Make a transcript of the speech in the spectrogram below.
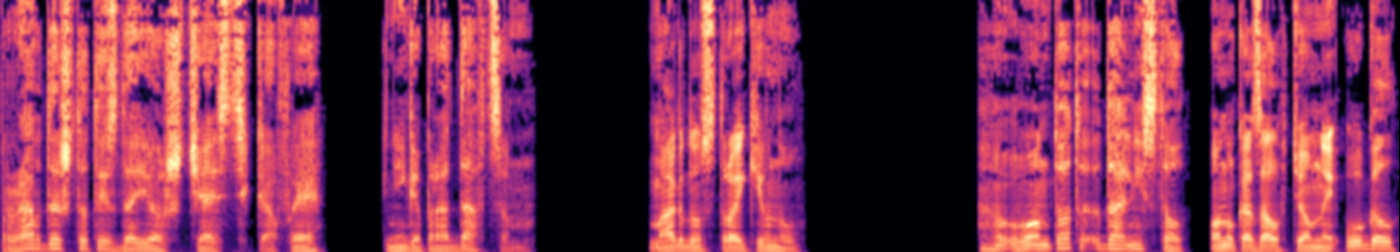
«Правда, что ты сдаешь часть кафе книгопродавцам. Магнус Строй кивнул. «Вон тот дальний стол», — он указал в темный угол,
